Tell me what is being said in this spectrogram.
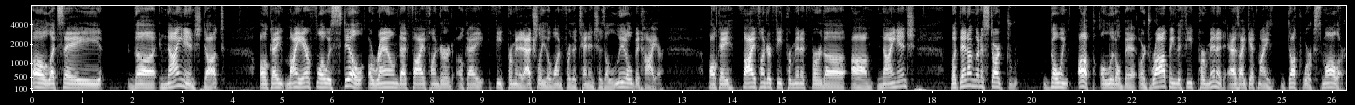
oh, let's say the 9-inch duct, okay, my airflow is still around that 500, okay, feet per minute. Actually, the one for the 10 inch is a little bit higher. Okay, 500 feet per minute for the um, 9 inch. But then I'm going to start going up a little bit or dropping the feet per minute as I get my ductwork smaller.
